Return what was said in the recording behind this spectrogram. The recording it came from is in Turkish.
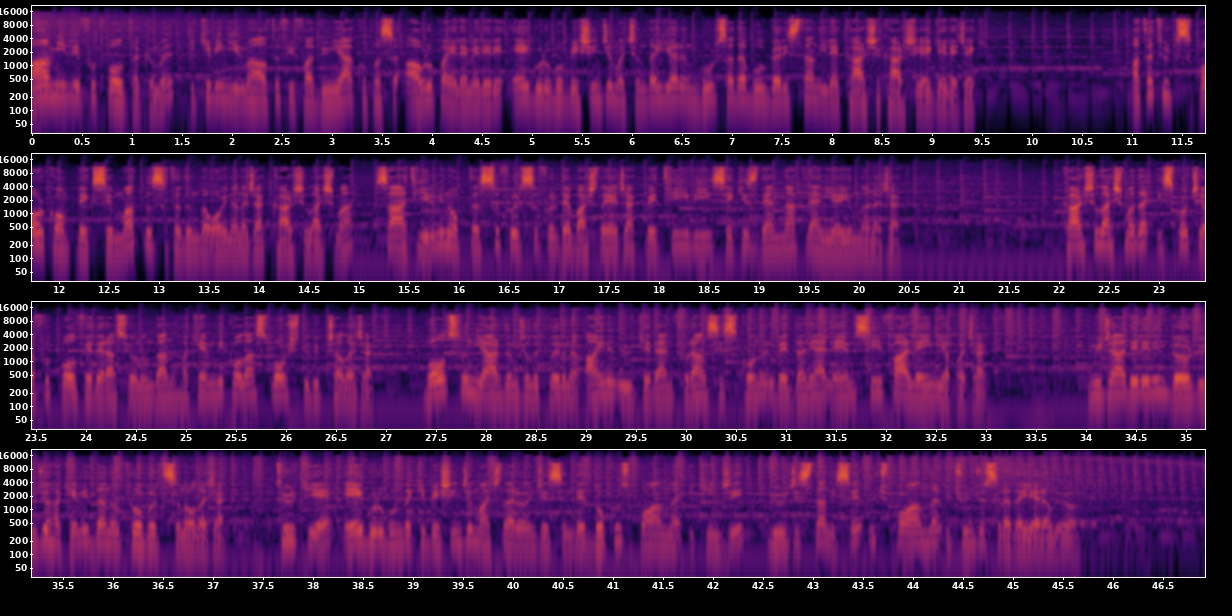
A milli futbol takımı, 2026 FIFA Dünya Kupası Avrupa elemeleri E grubu 5. maçında yarın Bursa'da Bulgaristan ile karşı karşıya gelecek. Atatürk Spor Kompleksi Matlı Stadında oynanacak karşılaşma, saat 20.00'de başlayacak ve TV8'den naklen yayınlanacak. Karşılaşmada İskoçya Futbol Federasyonu'ndan hakem Nicolas Walsh düdük çalacak. Walsh'ın yardımcılıklarını aynı ülkeden Francis Conner ve Daniel M.C. Farlane yapacak. Mücadelenin dördüncü hakemi Donald Robertson olacak. Türkiye, E grubundaki 5. maçlar öncesinde 9 puanla ikinci, Gürcistan ise 3 puanla 3. sırada yer alıyor.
